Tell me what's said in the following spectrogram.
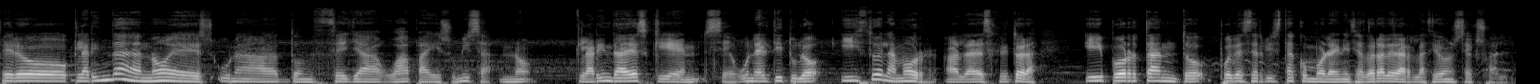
pero Clarinda no es una doncella guapa y sumisa, no. Clarinda es quien, según el título, hizo el amor a la escritora y por tanto puede ser vista como la iniciadora de la relación sexual.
